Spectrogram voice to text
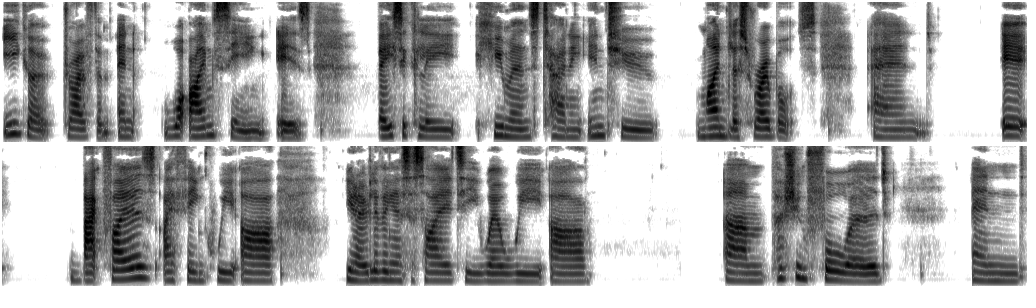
ego drive them. And what I'm seeing is basically humans turning into mindless robots and it backfires. I think we are, you know, living in a society where we are um, pushing forward and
